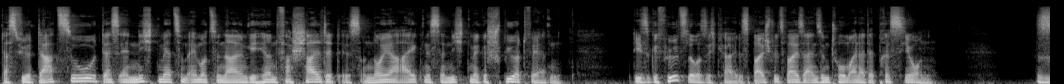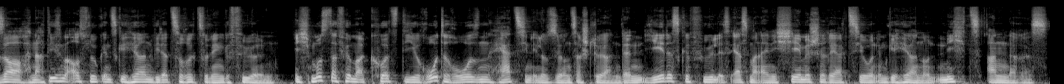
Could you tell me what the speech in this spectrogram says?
Das führt dazu, dass er nicht mehr zum emotionalen Gehirn verschaltet ist und neue Ereignisse nicht mehr gespürt werden. Diese Gefühlslosigkeit ist beispielsweise ein Symptom einer Depression. So, nach diesem Ausflug ins Gehirn wieder zurück zu den Gefühlen. Ich muss dafür mal kurz die rote Rosen-Herzchen-Illusion zerstören, denn jedes Gefühl ist erstmal eine chemische Reaktion im Gehirn und nichts anderes.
